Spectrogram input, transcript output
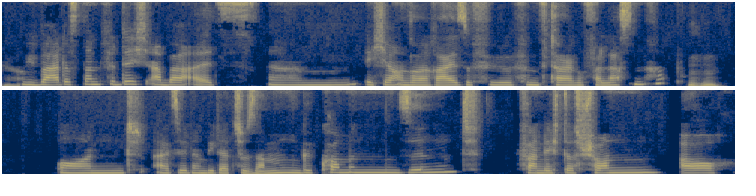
Ja. Wie war das dann für dich, aber als ähm, ich ja unsere Reise für fünf Tage verlassen habe Mhm. und als wir dann wieder zusammengekommen sind, fand ich das schon auch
